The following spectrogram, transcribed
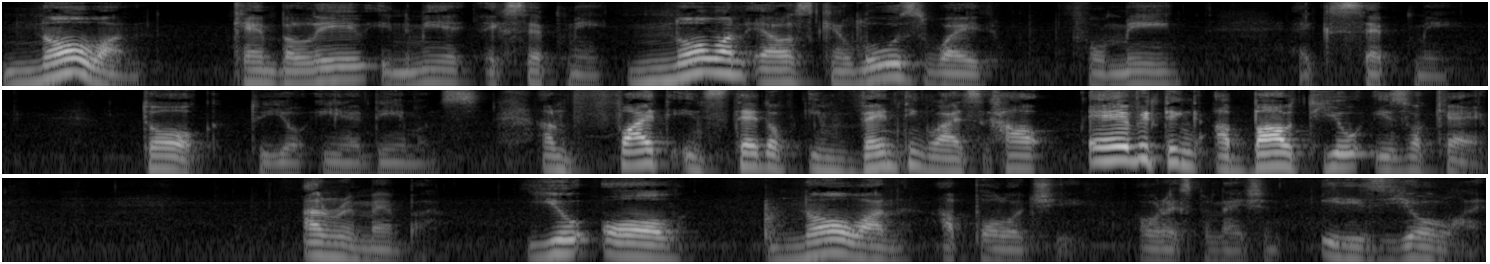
No one can believe in me except me. No one else can lose weight for me except me. Talk to your inner demons and fight instead of inventing lies how everything about you is okay. And remember, you owe no one apology or explanation. It is your life.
